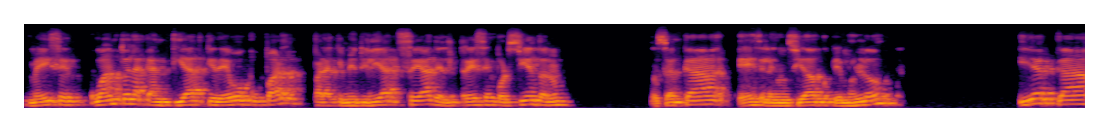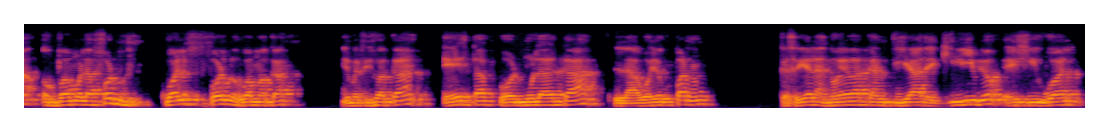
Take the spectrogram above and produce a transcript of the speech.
me dice cuánto es la cantidad que debo ocupar para que mi utilidad sea del 13%, ¿no? Entonces acá es el enunciado, copiémoslo, y acá ocupamos la fórmula. ¿Cuál fórmula ocupamos acá? Yo me fijo acá, esta fórmula acá la voy a ocupar, ¿no? Que sería la nueva cantidad de equilibrio es igual,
